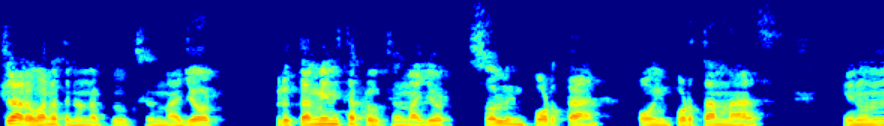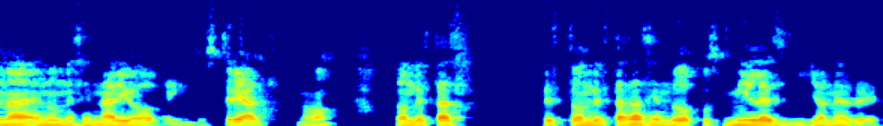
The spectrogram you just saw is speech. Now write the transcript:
claro, van a tener una producción mayor, pero también esta producción mayor solo importa o importa más en, una, en un escenario industrial, ¿no? Donde estás, donde estás haciendo pues miles y millones de,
